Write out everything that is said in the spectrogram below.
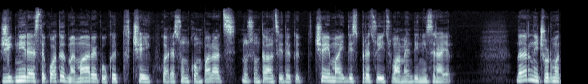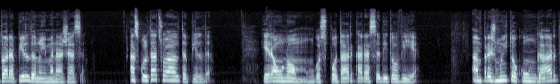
Jignirea este cu atât mai mare cu cât cei cu care sunt comparați nu sunt alții decât cei mai disprețuiți oameni din Israel. Dar nici următoarea pildă nu-i menajează. Ascultați o altă pildă. Era un om, un gospodar care a sădit o vie. A împrejmuit-o cu un gard,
